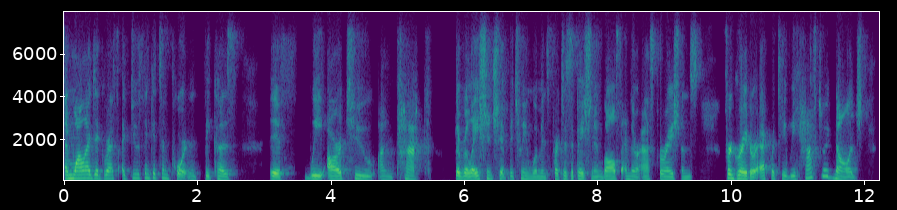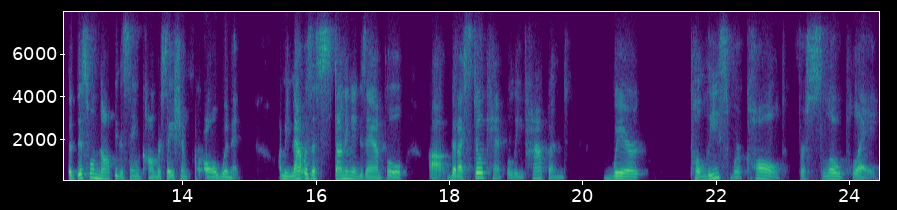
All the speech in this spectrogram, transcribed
and while I digress, I do think it's important because if we are to unpack the relationship between women's participation in golf and their aspirations for greater equity, we have to acknowledge that this will not be the same conversation for all women. I mean, that was a stunning example uh, that I still can't believe happened where police were called for slow play.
